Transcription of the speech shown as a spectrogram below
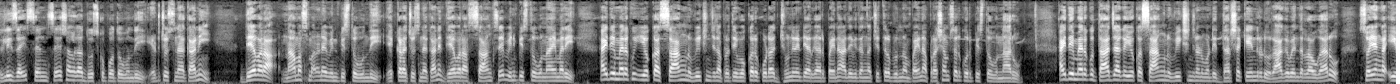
రిలీజ్ అయి సెన్సేషనల్గా దూసుకుపోతూ ఉంది. ఎటు చూసినా కానీ దేవర నామస్మరణే వినిపిస్తూ ఉంది. ఎక్కడ చూసినా కానీ దేవర సాంగ్సే వినిపిస్తూ ఉన్నాయి మరి. అయితే మేరకు ఈ యొక్క సాంగ్ను వీక్షించిన ప్రతి ఒక్కరు కూడా జూనియర్ ఎన్టీఆర్ గారి పైన అదేవిధంగా చిత్ర బృందం పైన ప్రశంసలు కురిపిస్తూ ఉన్నారు. అయితే మేరకు తాజాగా ఈ యొక్క సాంగ్ను వీక్షించినటువంటి దర్శకేంద్రుడు రాఘవేంద్రరావు గారు స్వయంగా ఈ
